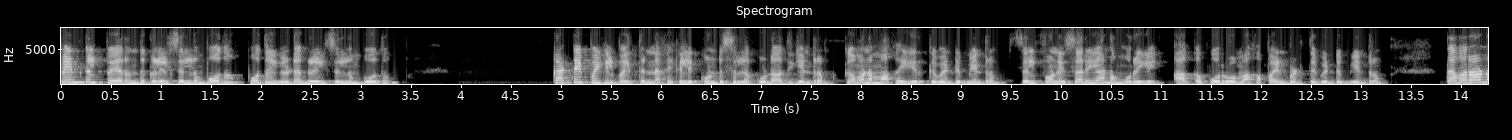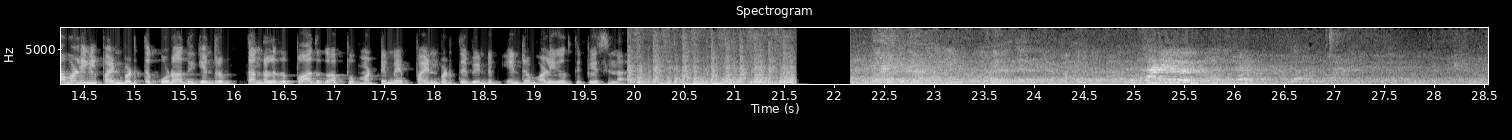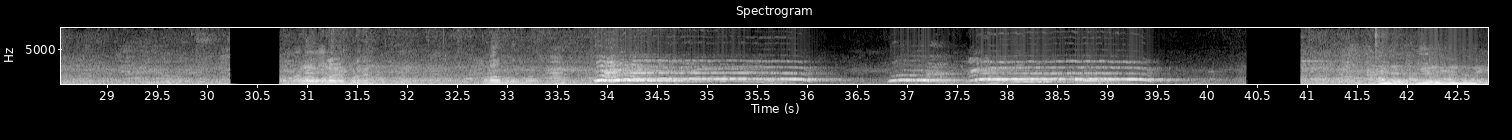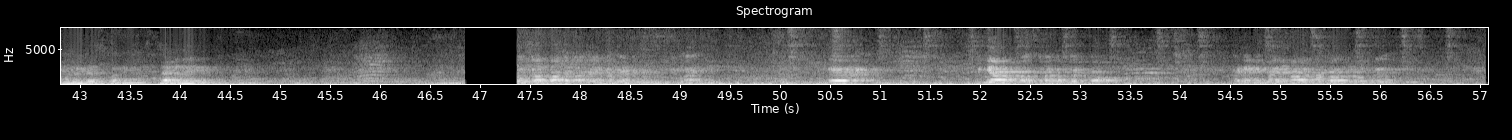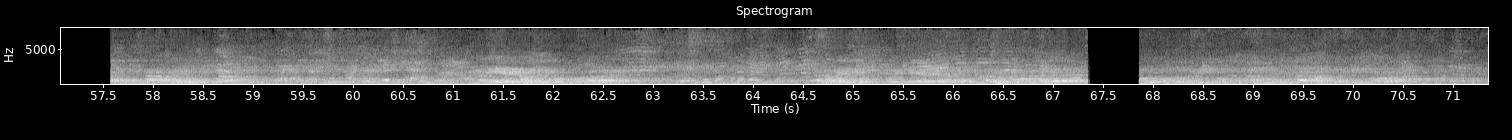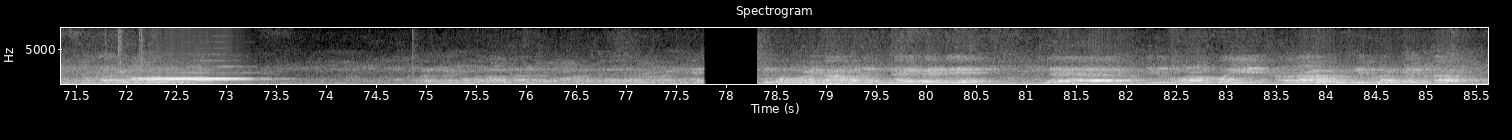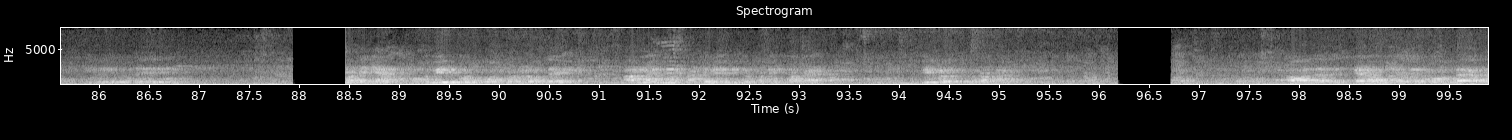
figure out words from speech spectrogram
பெண்கள் பேருந்துகளில் செல்லும் போது பொது இடங்களில் செல்லும் போதும் கட்டைப்பையில் வைத்து நகைகளை கொண்டு செல்லக்கூடாது என்றும் கவனமாக இருக்க வேண்டும் என்றும் செல்போனை சரியான முறையில் ஆக்கப்பூர்வமாக பயன்படுத்த வேண்டும் என்றும் தவறான வழியில் பயன்படுத்தக்கூடாது என்றும் தங்களது பாதுகாப்பு மட்டுமே பயன்படுத்த வேண்டும் என்றும் வலியுறுத்தி பேசினார். பழம் பழம் போடுங்க. பழம் போடுங்கம்மா. அந்த அந்த மைக் மட்டும் டெஸ்ட் பண்ணுங்க. தானே வைங்க சார்பாக நாங்கள் என்ன வேண்டும் அப்படின்னா இந்த விஞ்ஞான உலகத்தில் நம்ம இருக்கோம். கணினி மயமான சம்பாதத்தில் வந்து அதனால ஒரு விழிப்புணர்வு ஏற்பட்டா எங்களுக்கு வந்து மாட்டீங்க. உங்க வீட்டுக்கு ஒரு ஃபோன் பொருள் வந்து ஆன்லைன் மூலமா டெலிவரி பண்ணியிருப்பாங்க. வீட்டில் வச்சுக்கிறாங்க அவன் வந்து அது ஸ்கேன் உங்க செல்ஃபோனில் அதை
